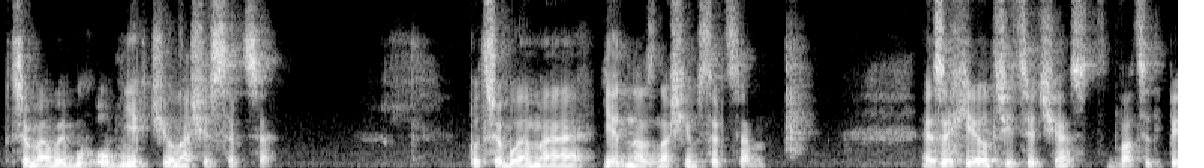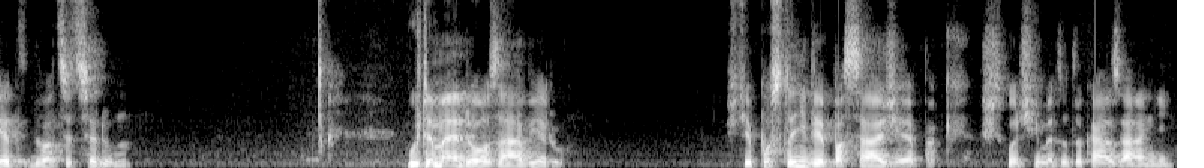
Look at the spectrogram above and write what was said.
Potřebujeme, aby Bůh obněkčil naše srdce. Potřebujeme jedna s naším srdcem. Ezechiel 36, 25, 27. Už jdeme do závěru. Ještě poslední dvě pasáže, pak skončíme toto kázání.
